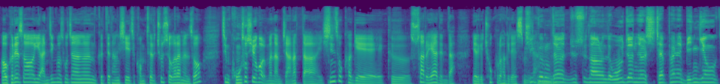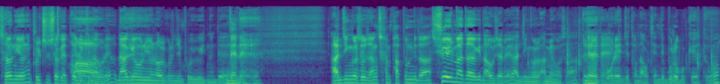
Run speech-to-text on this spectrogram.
어 그래서 이 안진걸 소장은 그때 당시에 이제 검찰에 출석을 하면서 지금 공소시효가 얼마 남지 않았 다. 신속하게 그 수사를 해야 된다. 이렇게 촉구를 하기도 했습니다. 지금 저 뉴스 나오는데 오전 10시 재판에 민경욱 전 의원은 불출석했다 이렇게 아, 나오네요. 나경원 의원 얼굴은 지금 보이고 있는데 네네. 안진걸 소장 참 바쁩니다. 수요일마다 여기 나오잖아요. 안진걸 암행어사. 네네. 올해 이제 또 나올 텐데 물어볼게요 또.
